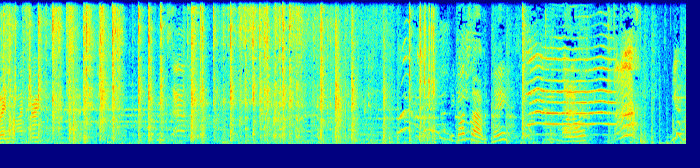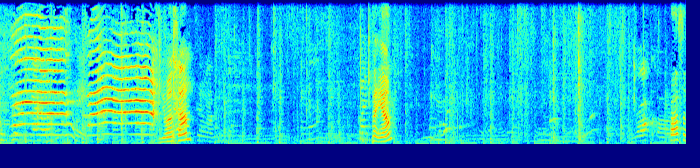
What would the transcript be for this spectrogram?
Salad. You got some, hey? Finally. Yeah. You want some? That yum? Pass the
